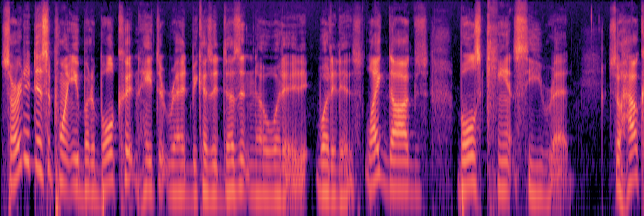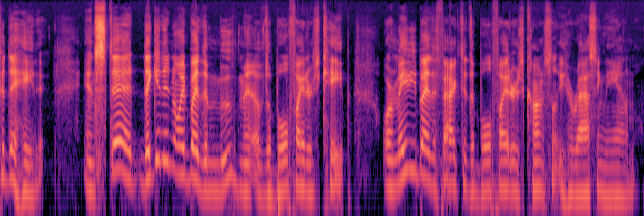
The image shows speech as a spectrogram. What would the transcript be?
Sorry to disappoint you, but a bull couldn't hate it red because it doesn't know what it what it is. Like dogs, bulls can't see red. So how could they hate it? Instead, they get annoyed by the movement of the bullfighter's cape, or maybe by the fact that the bullfighter is constantly harassing the animal.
